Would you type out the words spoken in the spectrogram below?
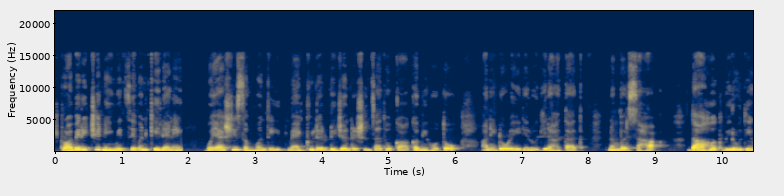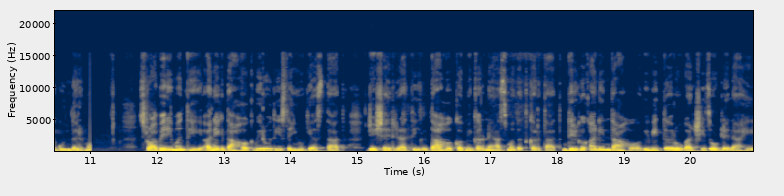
स्ट्रॉबेरीचे नियमित सेवन केल्याने वयाशी संबंधित मॅक्युलर डिजनरेशनचा धोका कमी होतो आणि डोळे निरोगी राहतात. नंबर सहा दाहक विरोधी गुणधर्म. स्ट्रॉबेरीमध्ये अनेक दाहक विरोधी संयोगी असतात जे शरीरातील दाह कमी करण्यास मदत करतात. दीर्घकालीन दाह विविध रोगांशी जोडलेला आहे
